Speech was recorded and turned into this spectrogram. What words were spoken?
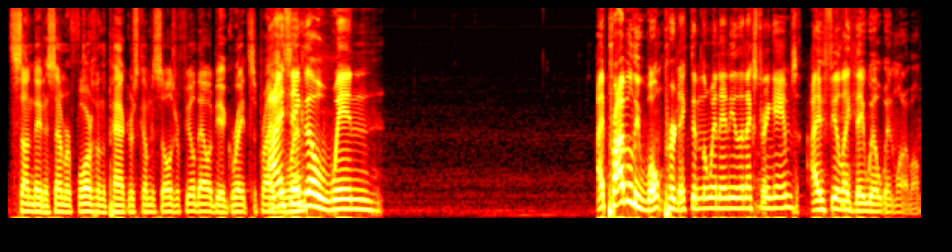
Sunday, December fourth, when the Packers come to Soldier Field. That would be a great surprise. I think they'll win. I probably won't predict them to win any of the next three games. I feel like they will win one of them.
